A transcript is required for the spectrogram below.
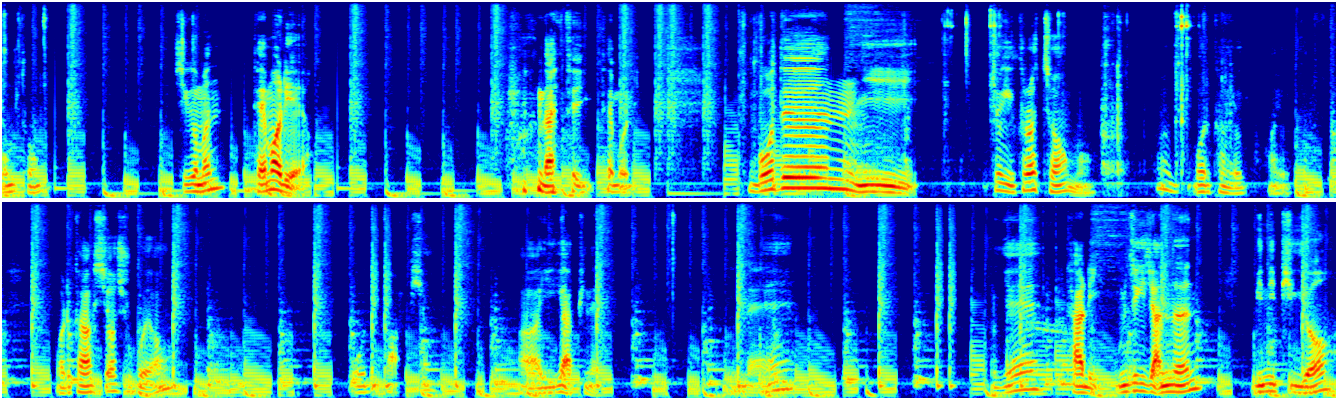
몸통 지금은 대머리예요. 나이트윙 대머리. 모든 이 쪽이 그렇죠. 뭐 어, 머리카락 여기 아 여기 머리카락 씌워주고요. 어디 앞이야? 아 이게 앞이네. 네. 여기에 다리 움직이지 않는 미니 피규어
